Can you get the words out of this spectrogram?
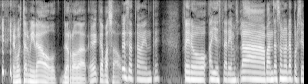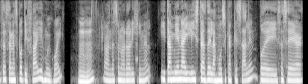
Hemos terminado de rodar. ¿Eh? ¿Qué ha pasado? Exactamente. Pero ahí estaremos. La banda sonora, por cierto, está en Spotify, es muy guay. Ujú. La banda sonora original. Y también hay listas de las músicas que salen. Podéis hacer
